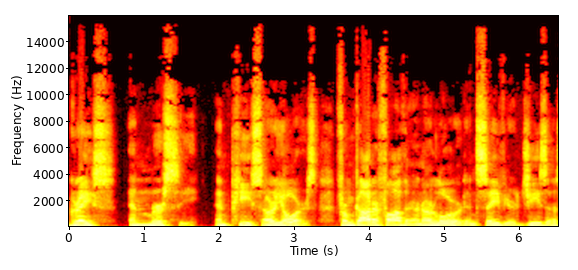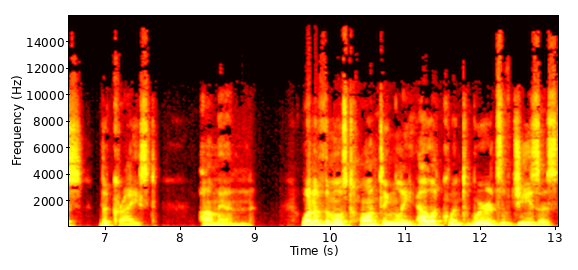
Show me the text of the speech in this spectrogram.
grace and mercy and peace are yours from God our Father and our Lord and Savior Jesus the Christ. Amen. One of the most hauntingly eloquent words of Jesus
